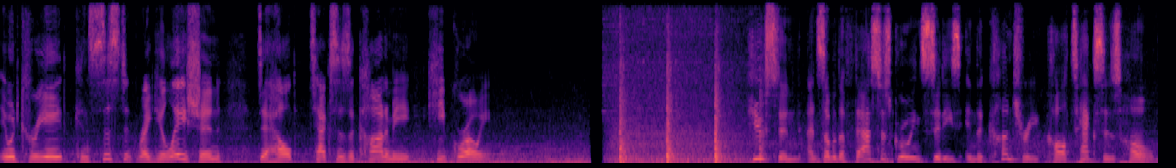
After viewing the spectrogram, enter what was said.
it would create consistent regulation to help Texas' economy keep growing. Houston and some of the fastest growing cities in the country call Texas home.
